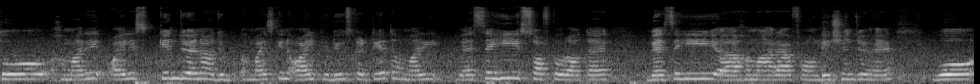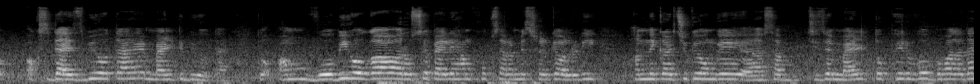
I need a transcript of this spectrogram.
तो हमारी ऑयली स्किन जो है ना, जो हमारी स्किन ऑयल प्रोड्यूस करती है तो हमारी वैसे ही सॉफ्ट हो रहा होता है वैसे ही हमारा फाउंडेशन जो है, वो ऑक्सीडाइज भी होता है मेल्ट भी होता है। तो हम वो भी होगा और उससे पहले हम खूब सारा मिक्स करके ऑलरेडी हमने कर चुके होंगे सब चीज़ें मेल्ट तो फिर वो बहुत ज़्यादा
